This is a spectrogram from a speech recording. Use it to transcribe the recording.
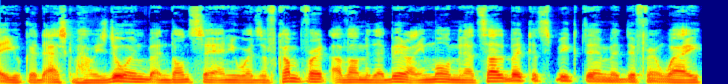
you could ask him how he's doing, and don't say any words of comfort. But you could speak to him a different way.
